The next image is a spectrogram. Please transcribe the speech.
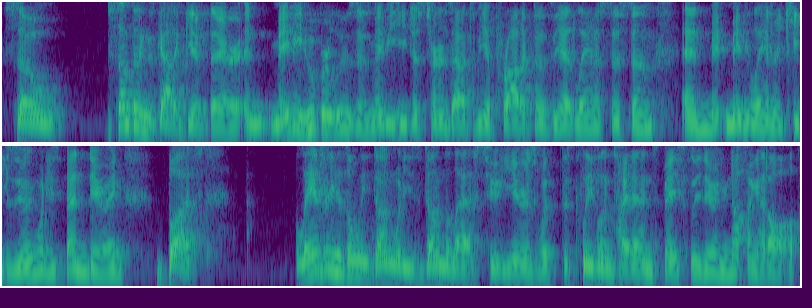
So something's got to give there. And maybe Hooper loses. Maybe he just turns out to be a product of the Atlanta system, and maybe Landry keeps doing what he's been doing. But Landry has only done what he's done the last two years with the Cleveland tight ends basically doing nothing at all.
